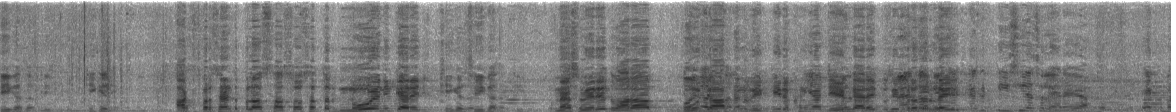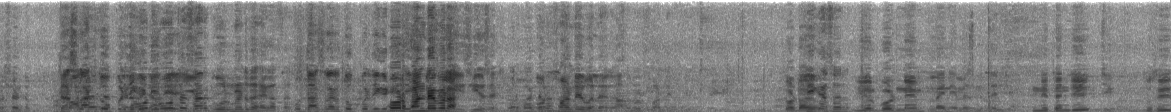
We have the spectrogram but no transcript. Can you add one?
ਠੀਕ ਹੈ ਸਰ ਠੀਕ ਹੈ। ਠੀਕ ਹੈ ਜੀ। 8% ਪਲੱਸ 770 ਨੋ ਐਨੀ ਕੈਰੇਜ ਠੀਕ ਹੈ ਸਰ। ਠੀਕ ਹੈ ਸਰ ਠੀਕ ਮੈਂ ਸਵੇਰੇ ਦੁਬਾਰਾ 2-4 ਦਿਨ ਰੇਕੀ ਰੱਖਣੀਆਂ ਜੇ ਕੈਰੇਜ ਤੁਸੀਂ ਬ੍ਰਦਰ ਲਈ ਇੱਕ ਟੀਸੀਐਸ ਲੈ ਰਹੇ ਆ 1% 10 ਲੱਖ ਤੋਂ ਉੱਪਰ ਦੀ ਗੱਡੀ ਦੇ ਉਹ ਤਾਂ ਸਰ ਗਵਰਨਮੈਂਟ ਦਾ ਹੈਗਾ ਸਰ। ਉਹ 10 ਲੱਖ ਤੋਂ ਉੱਪਰ ਦੀ ਗੱਡੀ ਔਰ fundable ਆ। TCS ਹੈ ਔਰ ਫੰਡੇਬਲ ਹੈਗਾ। ਸਰ ਔਰ ਫੰਡੇਬਲ ਤੁਹਾਡਾ ਠੀਕ ਹੈ sir। Your good name my name is Nitin ji Nitin ji. ਤੁਸੀਂ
